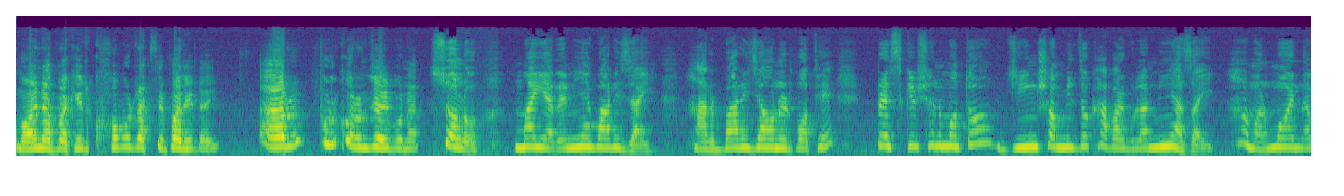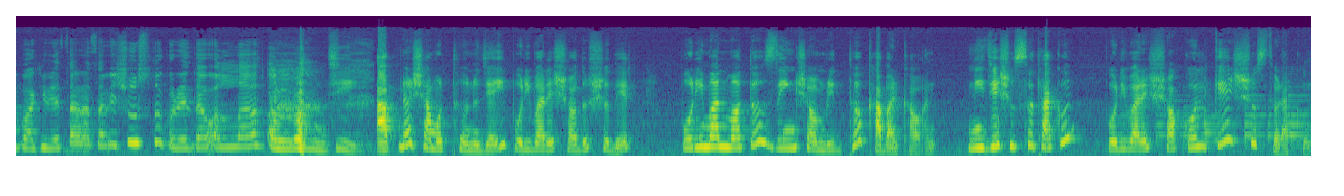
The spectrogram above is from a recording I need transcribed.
ময়না পাখির খবর রাখতে পারি নাই। আর ভুল করণ যাইব না। চলো মাইয়ারে নিয়ে বাড়ি যাই। আর বাড়ি যাওয়ানোর পথে প্রেসক্রিপশন মতো জিং সমৃদ্ধ খাবারগুলো নিয়ে যাই। আমার ময়না পাখিরে তাড়াতাড়ি সুস্থ করে দাও আল্লাহ। আল্লাহ। জি আপনার সামর্থ্য অনুযায়ী পরিবারের সদস্যদের পরিমাণ মতো জিং সমৃদ্ধ খাবার খাওয়ান। নিজে সুস্থ থাকুন পরিবারের সকলকে সুস্থ রাখুন।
